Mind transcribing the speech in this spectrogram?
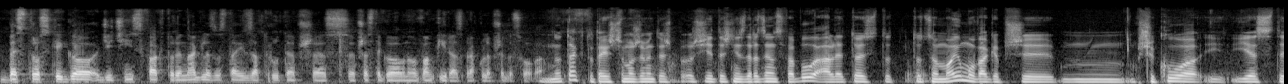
beztroskiego dzieciństwa, które nagle zostaje zatrute przez, przez tego no, wampira, z braku lepszego słowa. No tak, tutaj jeszcze możemy też, oczywiście też nie zdradzając fabuły, ale to jest to, to co moją uwagę przy, mm, przykuło i- jest, y,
